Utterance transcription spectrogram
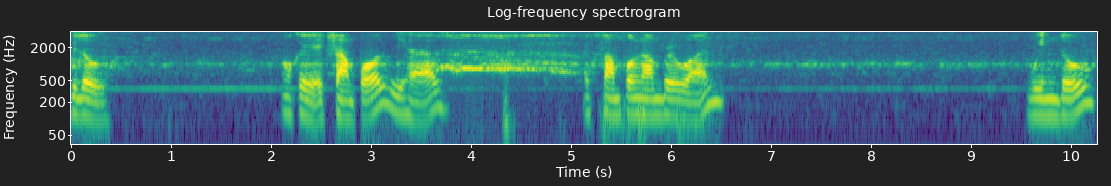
below. Okay, example, we have example number one window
